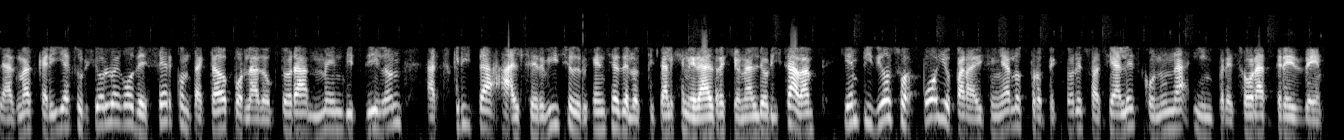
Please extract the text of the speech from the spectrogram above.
las mascarillas surgió luego de ser contactado por la doctora Mendy Dillon, adscrita al Servicio de Urgencias del Hospital General Regional de Orizaba, quien pidió su apoyo para diseñar los protectores faciales con una impresora 3D.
